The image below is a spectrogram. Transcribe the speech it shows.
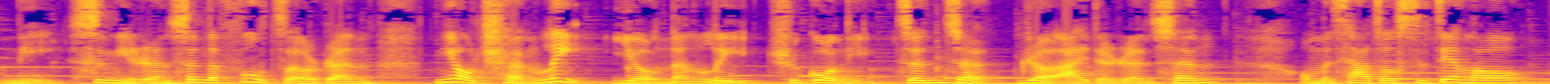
你是你人生的负责人，你有权利也有能力去过你真正热爱的人生。我们下周四见喽！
